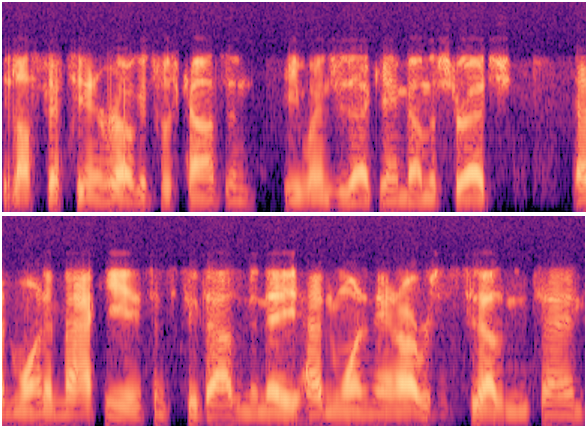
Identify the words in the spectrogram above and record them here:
he lost 15 in a row against Wisconsin. He wins you that game down the stretch. Hadn't won at Mackey since 2008. Hadn't won in Ann Arbor since 2010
